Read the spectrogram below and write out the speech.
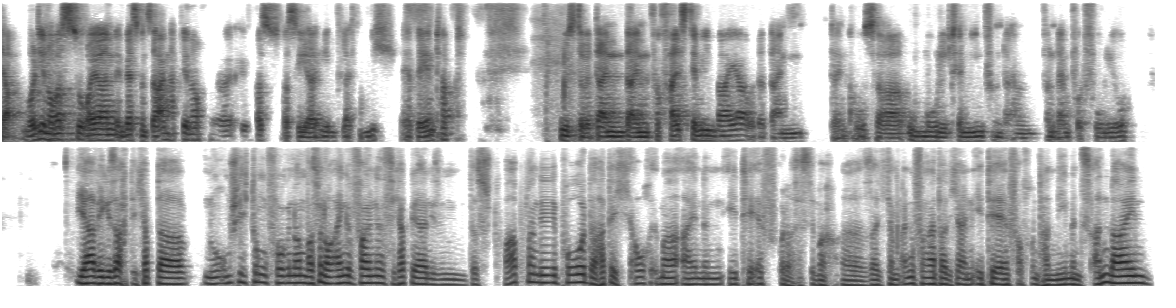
Ja, wollt ihr noch was zu euren Investments sagen? Habt ihr noch äh, etwas, was ihr ja eben vielleicht noch nicht erwähnt habt? Dein, dein Verfallstermin war ja oder dein, dein großer Ummodeltermin von deinem, von deinem Portfolio. Ja, wie gesagt, ich habe da nur Umschichtungen vorgenommen. Was mir noch eingefallen ist, ich habe ja in diesem das Sparplandepot, da hatte ich auch immer einen ETF, oder das ist immer, äh, seit ich damit angefangen hatte, hatte ich einen ETF auf Unternehmensanleihen.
